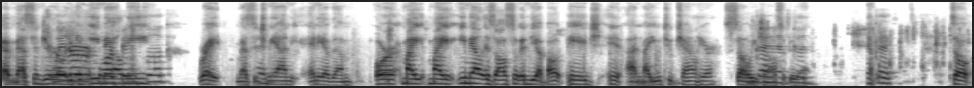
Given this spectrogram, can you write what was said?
a messenger or you Twitter, can email or me. Facebook. Right. Message Okay. me on any of them. Or my my email is also in the about page on my YouTube channel here. So you can also do good. that. Yep. Okay, So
